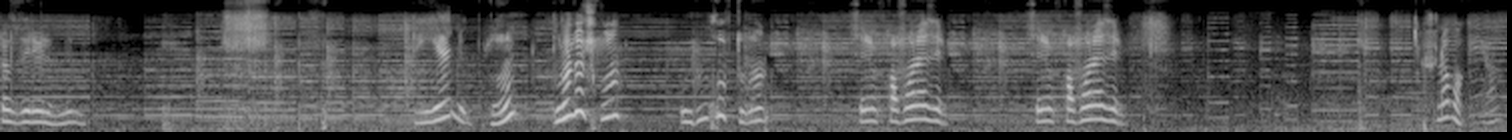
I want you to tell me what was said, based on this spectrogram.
Biraz verelim değil mi? Ne yani lan? Bu nereden çıktı lan? Ödüm koptu lan. Senin kafan ezerim. Senin kafan ezerim. Şuna bak ya.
